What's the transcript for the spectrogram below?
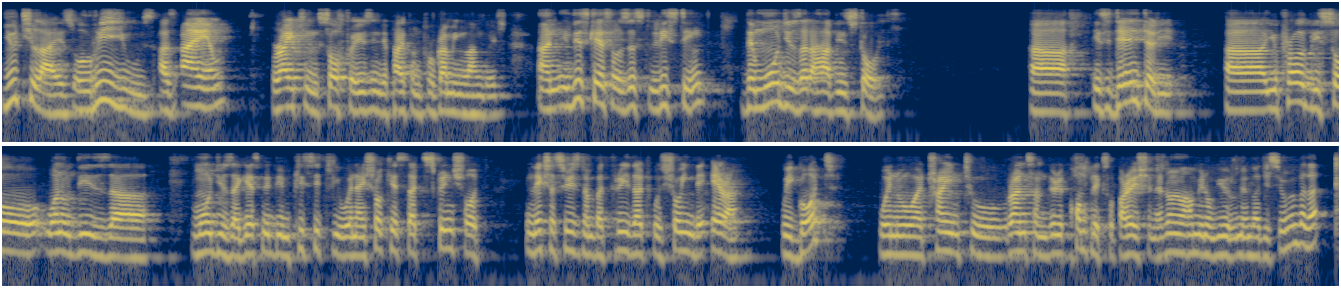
utilize or reuse as I am writing software using the Python programming language. And in this case, I was just listing the modules that I have installed. Uh, incidentally, uh, you probably saw one of these uh, modules, I guess, maybe implicitly when I showcased that screenshot in lecture series number three that was showing the error we got when we were trying to run some very complex operation. I don't know how many of you remember this. You remember that?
